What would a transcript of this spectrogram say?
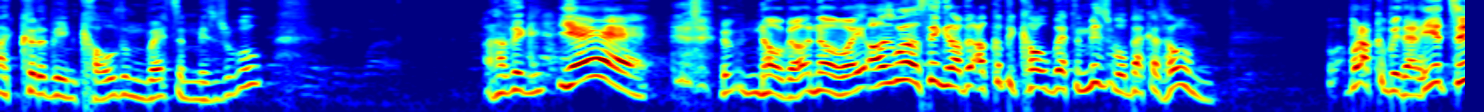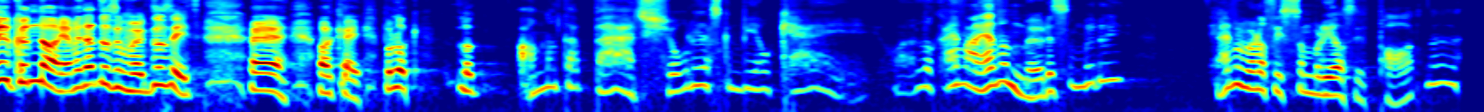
I could have been cold and wet and miserable. And I'm thinking, yeah. No, God, no way. I was thinking, I could be cold, wet, and miserable back at home. But I could be that here too, couldn't I? I mean, that doesn't work, does it? Uh, okay. But look, look, I'm not that bad. Surely that's going to be okay. Well, look, have I ever murdered somebody? I haven't run off with somebody else's partner.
